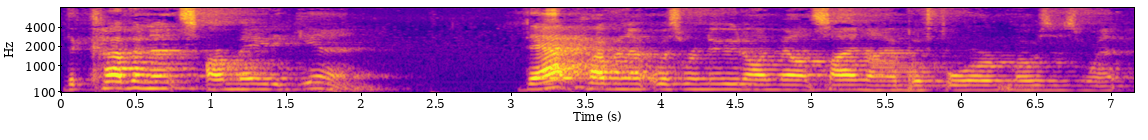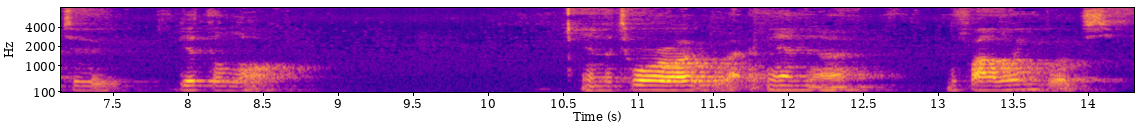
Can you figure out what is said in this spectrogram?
The covenants are made again. That covenant was renewed on Mount Sinai before Moses went to get the law in the Torah and uh, the following books,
